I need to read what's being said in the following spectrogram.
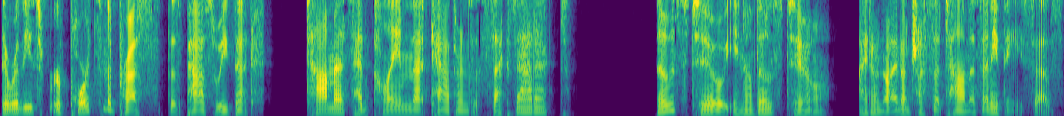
There were these reports in the press this past week that Thomas had claimed that Catherine's a sex addict. Those two, you know, those two. I don't know. I don't trust that Thomas anything he says.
